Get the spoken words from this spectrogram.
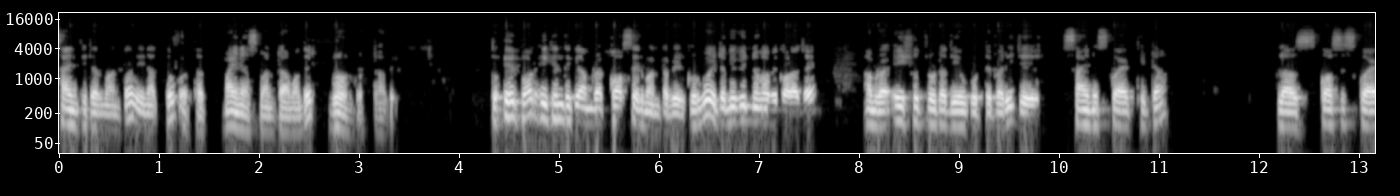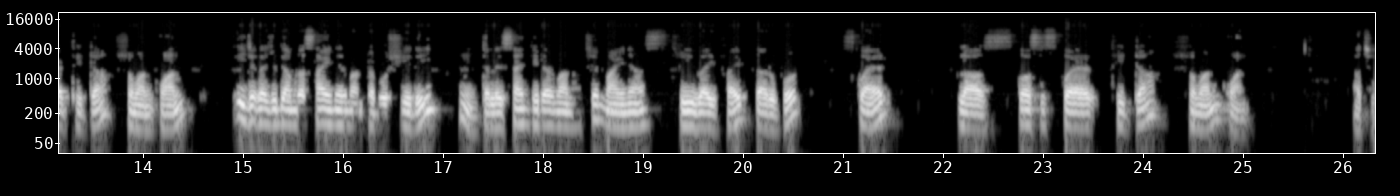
সাইন থিটার মানটা ঋণাত্মক অর্থাৎ মাইনাস মানটা আমাদের গ্রহণ করতে হবে। তো এরপর এখান থেকে আমরা কস এর মানটা বের করব। এটা বিভিন্ন ভাবে করা যায়। আমরা এই সূত্রটা দিয়েও করতে পারি যে sine square theta plus cos square theta সমান ওয়ান এই জায়গায় যদি আমরা সাইনের মানটা বসিয়ে দিই, হুম, তাহলে সাইন থিটার মান হচ্ছে মাইনাস থ্রি বাই ফাইভ তার উপর square plus cos square theta সমান ওয়ান আচ্ছা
